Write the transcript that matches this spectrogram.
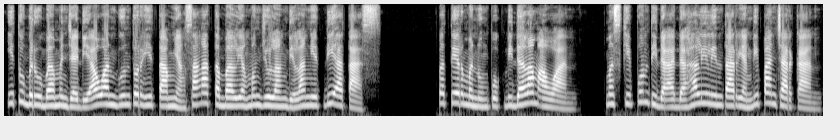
itu berubah menjadi awan guntur hitam yang sangat tebal yang menjulang di langit di atas. Petir menumpuk di dalam awan. Meskipun tidak ada halilintar yang dipancarkan,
